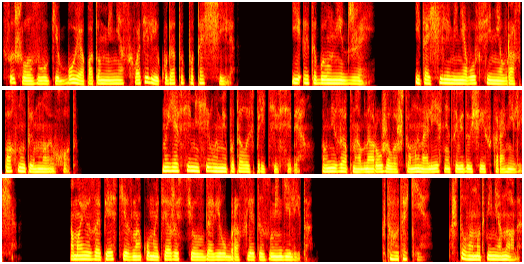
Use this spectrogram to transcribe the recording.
Слышала звуки боя, а потом меня схватили и куда-то потащили. И это был не Джей. И тащили меня вовсе не в распахнутый мною ход. Но я всеми силами пыталась прийти в себя. Внезапно обнаружила, что мы на лестнице, ведущей из хранилища. А моё запястье знакомой тяжестью сдавил браслет из мигелита. «Кто вы такие? Что вам от меня надо?»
